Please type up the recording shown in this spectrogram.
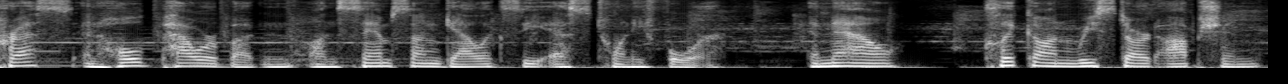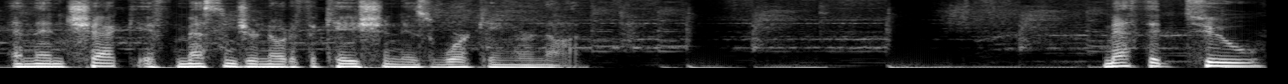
press and hold power button on Samsung Galaxy S24. And now, click on Restart option and then check if Messenger notification is working or not. Method 2.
